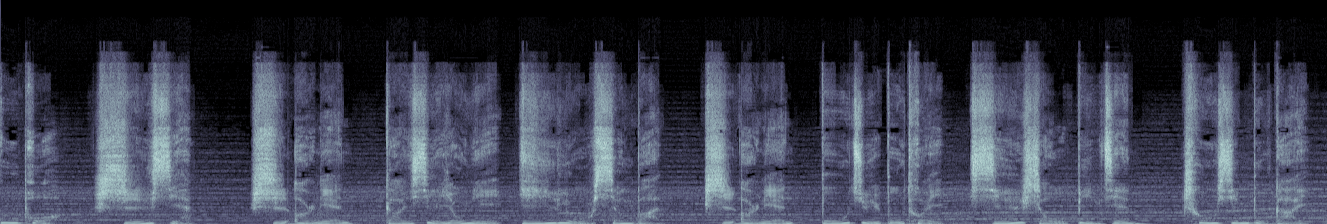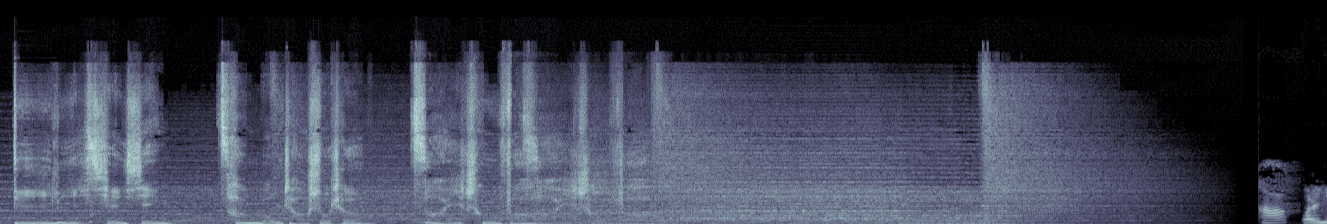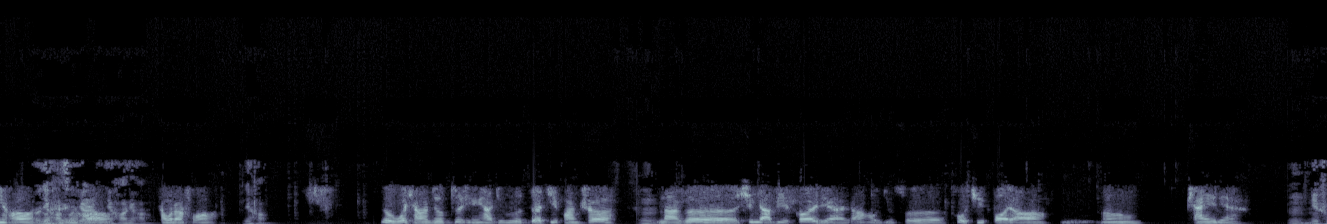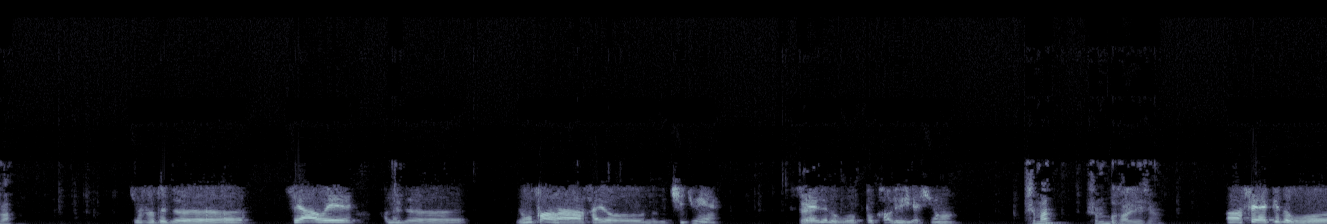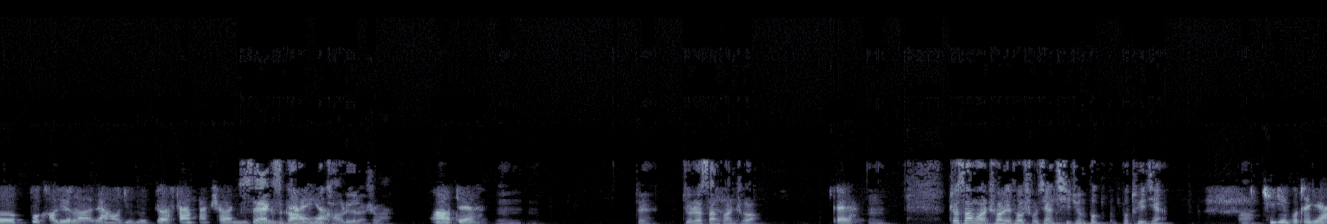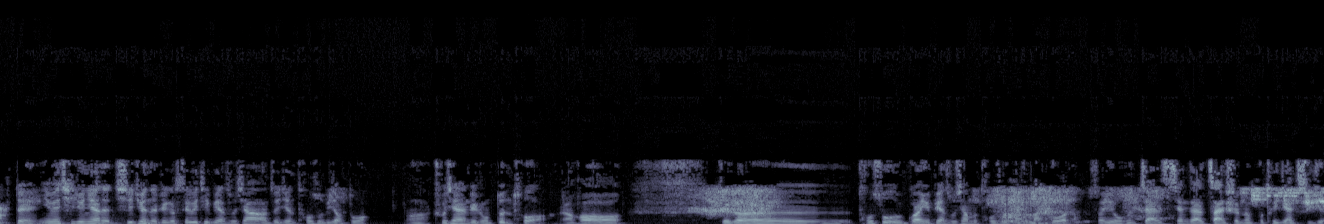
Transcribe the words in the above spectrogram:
突破、实现。十二年，感谢有你一路相伴。十二年，不惧不退，携手并肩，初心不改，砥砺前行。参谋长说：车，再出发。再出发。”好，喂，你好，你好，宋先生，你好，你好，参谋长说，你好，就我想就咨询一下，就是这几款车，嗯，哪个性价比高一点，然后就是后期保养能便宜一点。嗯，你说，就是这个 CRV 和那个荣放了，还有那个奇骏，CX 五不考虑也行。什么？什么不考虑也行？啊，CX 五不考虑了，然后就是这三款车，你 CX 杠五不考虑了是吧？啊，对。嗯嗯，对，就这三款车。对。嗯，这三款车里头，首先奇骏不不推荐。啊。奇骏不推荐。对，因为奇骏的奇骏的这个 CVT 变速箱啊，最近投诉比较多啊，出现这种顿挫，然后这个投诉关于变速箱的投诉还是蛮多的，所以我们在现在暂时呢不推荐奇骏。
